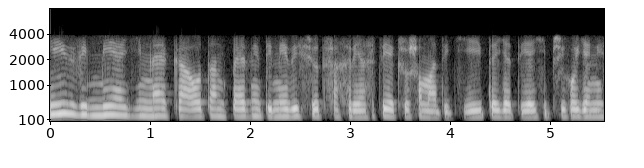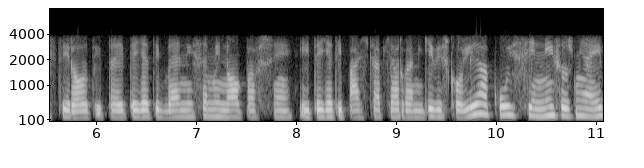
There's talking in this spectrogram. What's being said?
Ήδη μια γυναίκα όταν παίρνει την είδηση ότι θα χρειαστεί εξωσωματική, είτε γιατί έχει ψυχογενή στηρότητα, είτε γιατί μπαίνει σε μηνόπαυση, είτε γιατί υπάρχει κάποια οργανική δυσκολία, ακούει συνήθως μια είδηση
